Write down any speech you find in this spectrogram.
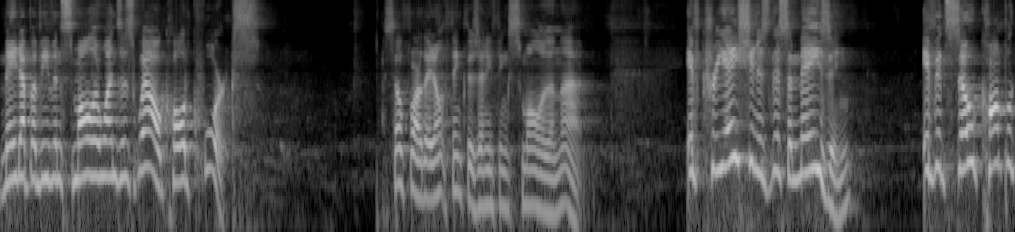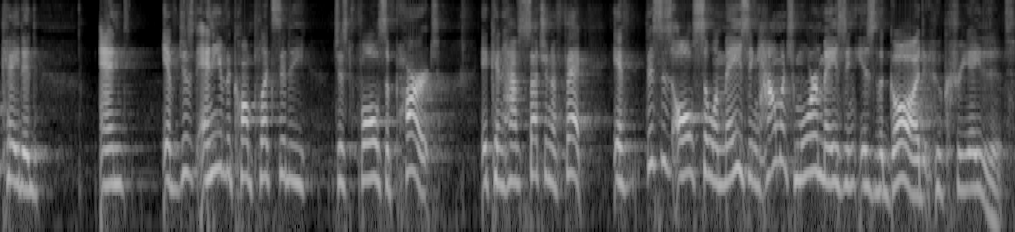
made up of even smaller ones as well, called quarks. So far, they don't think there's anything smaller than that. If creation is this amazing, if it's so complicated, and if just any of the complexity just falls apart, it can have such an effect. If this is all so amazing, how much more amazing is the God who created it?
